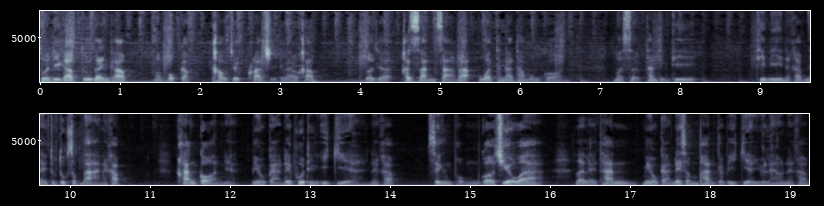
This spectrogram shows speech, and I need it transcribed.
สวัสดีครับทุกท่านครับ มาพบกับ Culture Crush อีกแล้วครับ เราจะคัดสรรสาระวัฒนธรรมองค์กร มาเสิร์ฟท่านถึงที่ที่นี่นะครับในทุกๆ สัปดาห์นะครับ ครั้งก่อนเนี่ยมีโอกาสได้พูดถึงอีเกียนะครับ ซึ่งผมก็เชื่อว่าหลาย ๆ ท่านมีโอกาสได้สัมผัสกับอีเกียอยู่แล้วนะครับ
